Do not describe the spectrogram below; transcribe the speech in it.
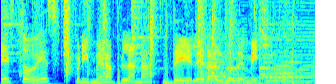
Esto es Primera Plana de El Heraldo de México.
